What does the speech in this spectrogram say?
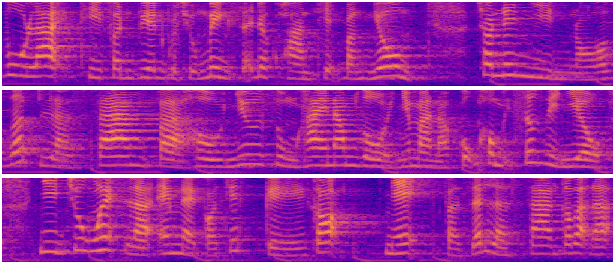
Bù lại thì phần viền của chúng mình sẽ được hoàn thiện bằng nhôm. Cho nên nhìn nó rất là sang và hầu như dùng 2 năm rồi nhưng mà nó cũng không bị xước gì nhiều. Nhìn chung ấy là em này có thiết kế gọn, nhẹ và rất là sang các bạn ạ.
